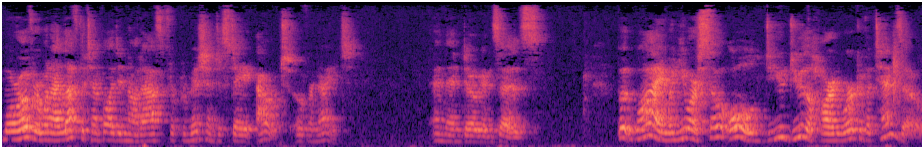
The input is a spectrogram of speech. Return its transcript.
Moreover, when I left the temple, I did not ask for permission to stay out overnight. And then Dogen says, But why, when you are so old, do you do the hard work of a tenzo?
